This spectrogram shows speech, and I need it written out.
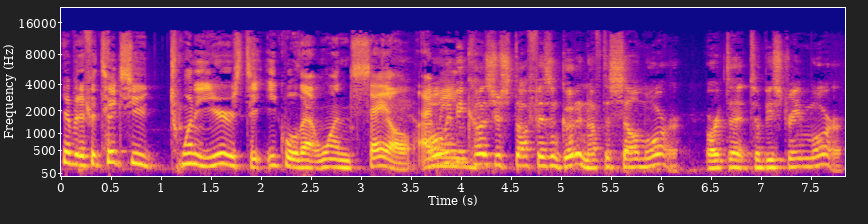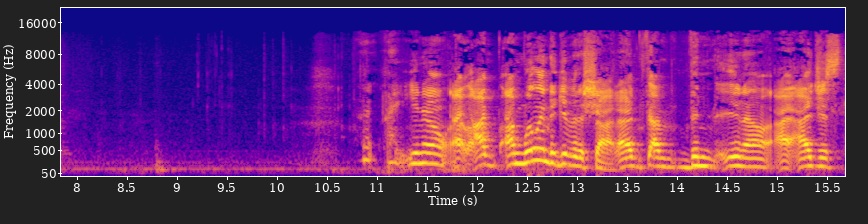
Yeah, but if it takes you twenty years to equal that one sale, I Only mean, because your stuff isn't good enough to sell more or to, to be streamed more. I- you know, I, I, I'm willing to give it a shot. I've, I've been, you know, I, I just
